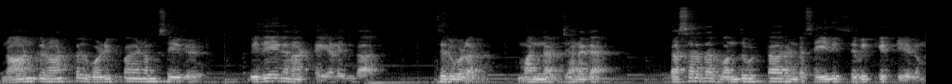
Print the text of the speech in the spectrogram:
நான்கு நாட்கள் வழிப்பயணம் செய்து விதேக நாட்டை அடைந்தார். திருவளர் மன்னர் ஜனகர் தசரதர் வந்துவிட்டார் என்ற செய்தி செவிக்கெட்டியதும்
